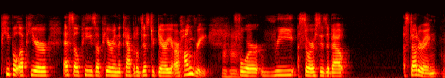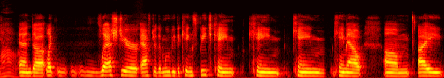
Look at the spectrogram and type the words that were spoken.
people up here, SLPs up here in the Capital District area, are hungry Mm-hmm. for resources about stuttering. Wow. And uh, like last year, after the movie The King's Speech came came came came out, um, I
